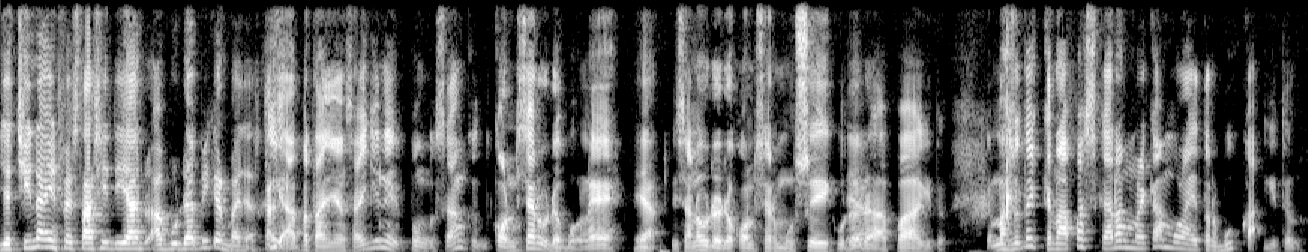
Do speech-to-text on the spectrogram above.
Ya Cina investasi di Abu Dhabi kan banyak sekali. Iya, pertanyaan saya gini, Pung, sekarang konser udah boleh. Ya. Di sana udah ada konser musik, udah Ya. ada apa gitu. Maksudnya kenapa sekarang mereka mulai terbuka gitu loh?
